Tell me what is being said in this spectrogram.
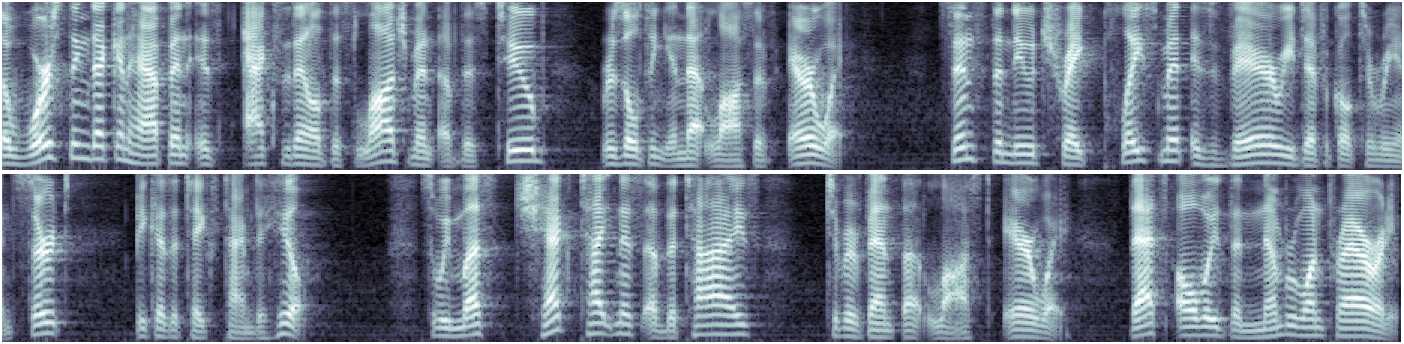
The worst thing that can happen is accidental dislodgement of this tube, resulting in that loss of airway since the new trach placement is very difficult to reinsert because it takes time to heal. So we must check tightness of the ties to prevent that lost airway. That's always the number one priority.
